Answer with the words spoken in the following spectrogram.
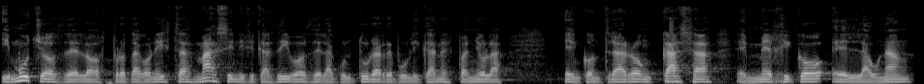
y muchos de los protagonistas más significativos de la cultura republicana española encontraron casa en México, en la UNAM,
